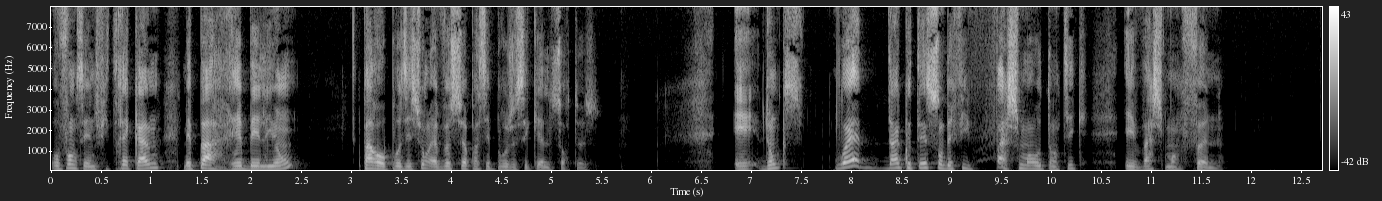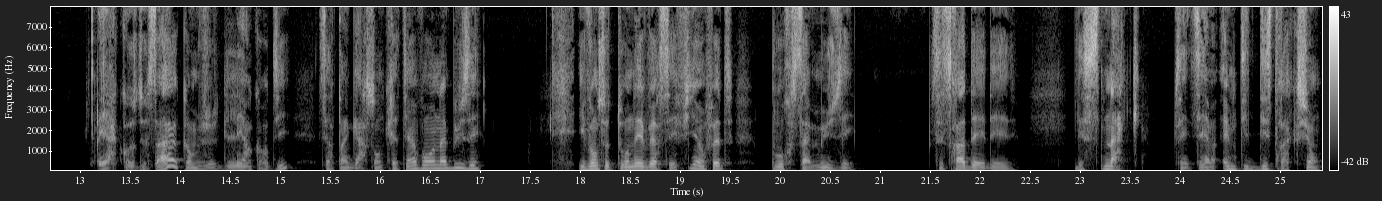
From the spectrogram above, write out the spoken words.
Au fond, c'est une fille très calme, mais par rébellion, par opposition, elle veut se faire passer pour je sais quelle sorteuse. Et donc, ouais, d'un côté, ce sont des filles vachement authentiques et vachement fun. Et à cause de ça, comme je l'ai encore dit, certains garçons chrétiens vont en abuser. Ils vont se tourner vers ces filles, en fait, pour s'amuser. Ce sera des, des, des snacks c'est une petite distraction.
